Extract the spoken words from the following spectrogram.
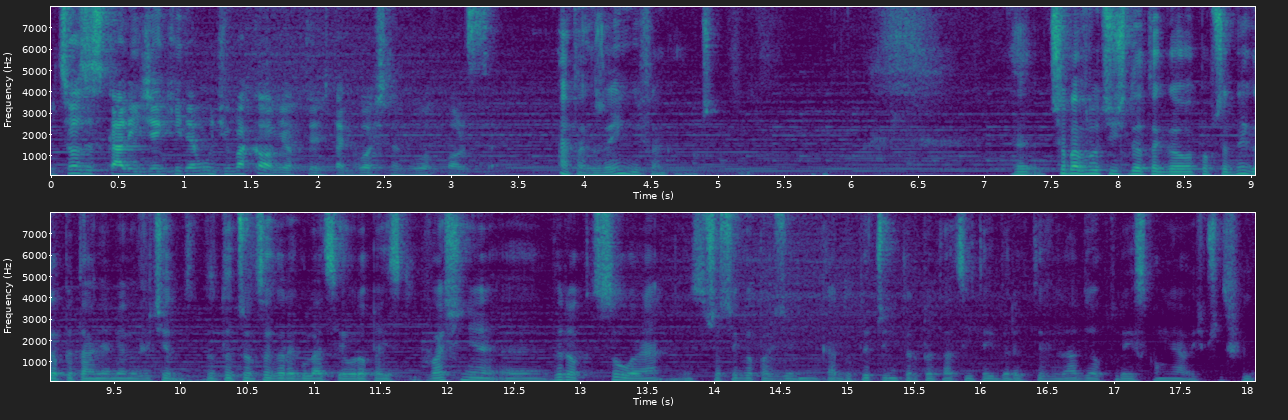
i co zyskali dzięki temu dziubakowi, o których tak głośno było w Polsce? a także inni frankowicze. E, Trzeba wrócić do tego poprzedniego pytania, mianowicie dotyczącego regulacji europejskich. Właśnie e, wyrok TSUE z 3 października dotyczy interpretacji tej dyrektywy Rady, o której wspomniałeś przed chwilą.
